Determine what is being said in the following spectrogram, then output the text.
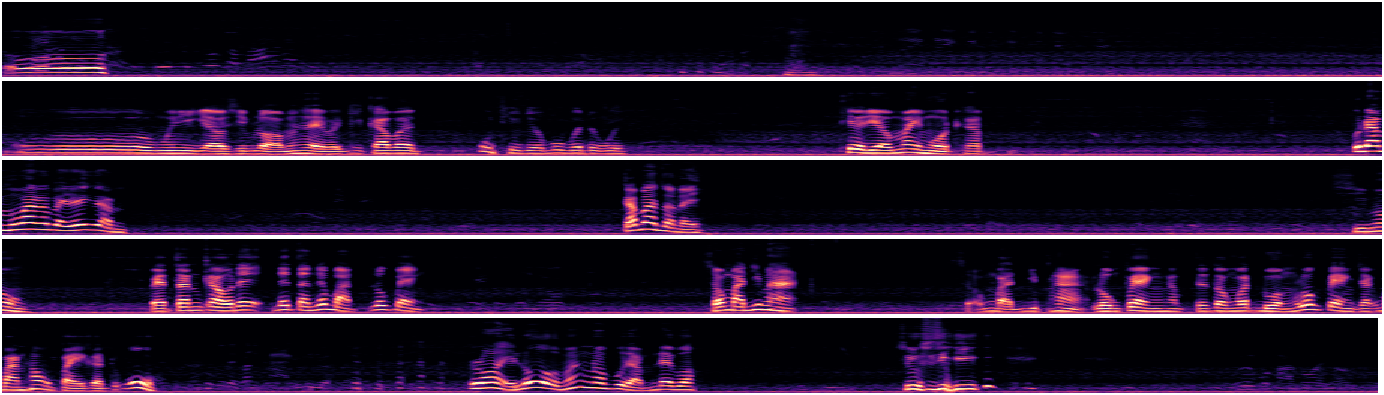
โอ้โอ้มือนี้เอาสิบหล่อมาใส่ไว้กี่กะว่าพูดเที่ยวเดียวบูเบิดดูเว้ยเที่ยวเดียวไม่หมดครับผู้ดำมื่อวานเราไปได้กันกลับมาตอนไหนสี่โมง แปดตันเก่าได้ได้ตันเจ้าบัตรลงแป้งสองบาทยี่ห้าสองบาทยี่ห้าลงแป้งครับแต่ต้องวัดดวงลงแป้งจากบ้านเข้าไปกันโอ้ร้อยโลมั้งเนาะผู้ดำได้บ่สูสี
